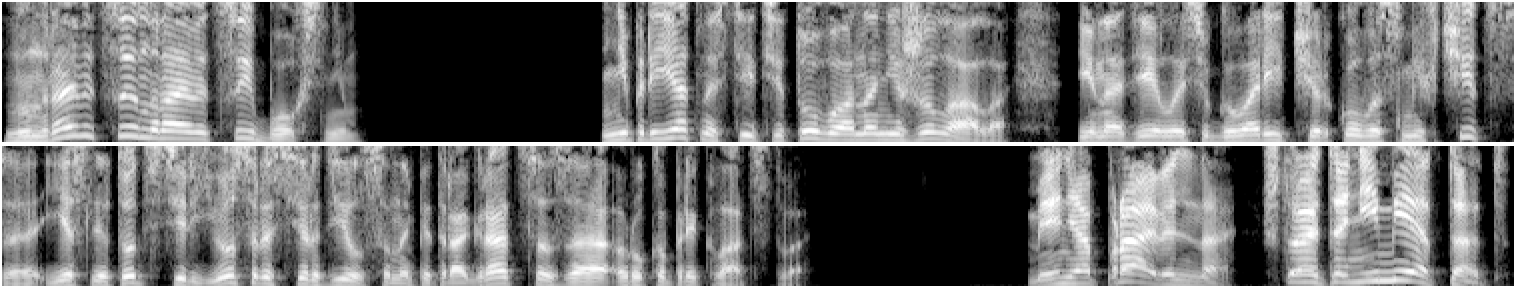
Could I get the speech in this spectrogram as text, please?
Ну, нравится и нравится, и бог с ним. Неприятностей Титову она не желала и надеялась уговорить Черкова смягчиться, если тот всерьез рассердился на Петроградца за рукоприкладство. «Меня правильно, что это не метод!»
